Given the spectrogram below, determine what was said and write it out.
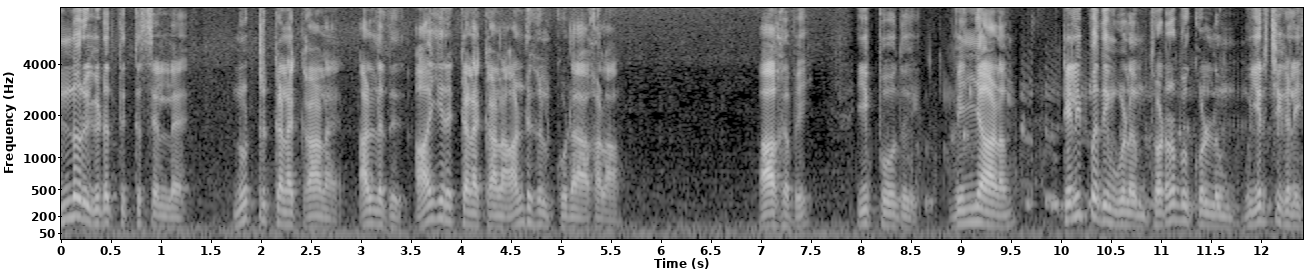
இன்னொரு இடத்துக்கு செல்ல நூற்றுக்கணக்கான அல்லது ஆயிரக்கணக்கான ஆண்டுகள் கூட ஆகலாம். ஆகவே இப்போது விஞ்ஞானம் டெலிப்பதி மூலம் தொடர்பு கொள்ளும் முயற்சிகளை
